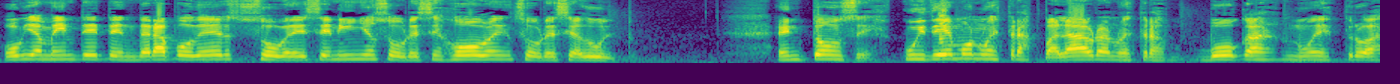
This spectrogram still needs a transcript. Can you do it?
obviamente tendrá poder sobre ese niño, sobre ese joven, sobre ese adulto. Entonces, cuidemos nuestras palabras, nuestras bocas, nuestros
